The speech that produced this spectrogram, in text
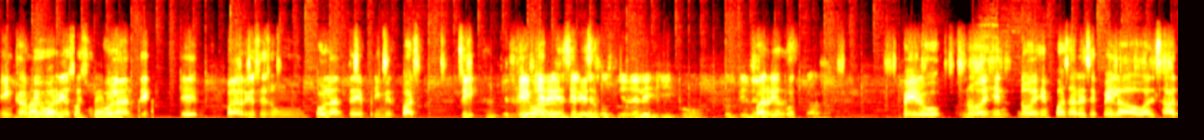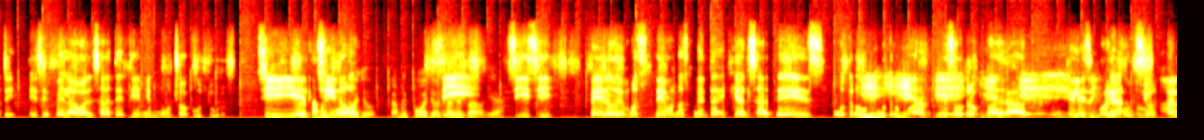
En cambio, Barrios, es un volante. Eh, Barrios es un volante de primer pase. ¿Sí? Mm. Es ¿Qué quiere decir eso? sostiene el equipo. Sostiene Barrios, pero no dejen, no dejen pasar a ese pelado Alzate. Ese pelado Alzate tiene mucho futuro. Si está muy pollo, está muy pollo Alzate todavía. Sí, sí, pero demos, démonos cuenta de que Alzate es otro, otro, es, otro cuadrado. Él es polifuncional.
